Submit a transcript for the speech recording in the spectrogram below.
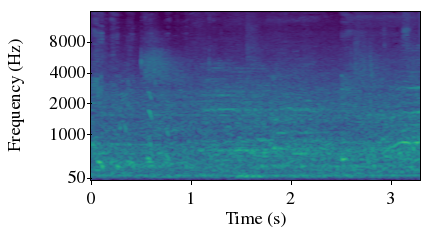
Thank you.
